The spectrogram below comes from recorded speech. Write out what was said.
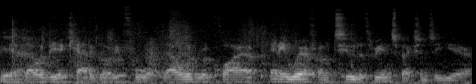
Yeah, That would be a category four. That would require anywhere from two to three inspections a year.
